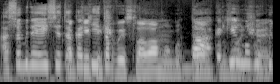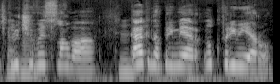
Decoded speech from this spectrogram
Особенно если это какие какие-то... ключевые слова могут Да, какие могут быть ага. ключевые слова. Мгм. Как, например, ну, к примеру,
